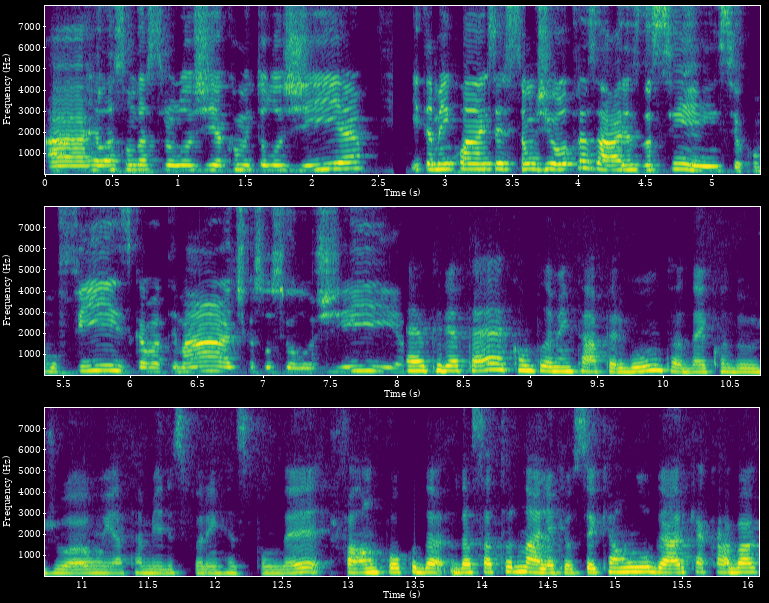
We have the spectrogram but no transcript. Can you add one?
a relação da astrologia com a mitologia e também com a inserção de outras áreas da ciência, como física, matemática, sociologia. É, eu queria até complementar a pergunta, daí quando o João e a Tamires forem responder, falar um pouco da, da Saturnália, que eu sei que é um lugar que acaba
